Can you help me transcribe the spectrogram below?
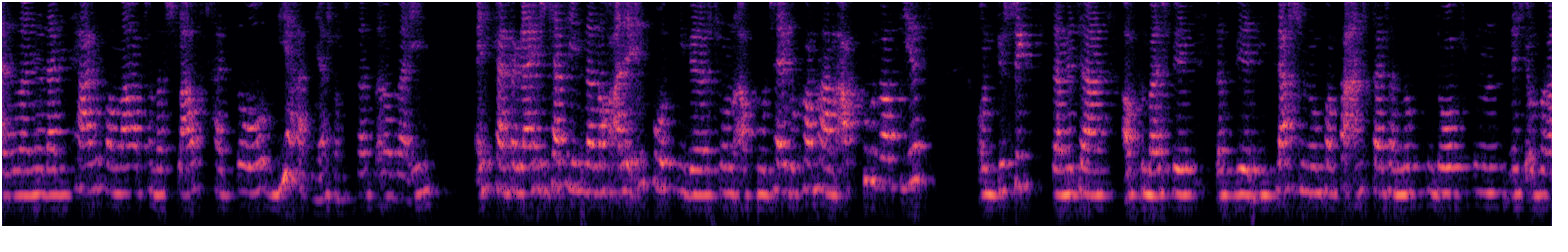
Also wenn du da die Tage vor Marathon, das schlaucht halt so. Wir hatten ja schon Stress, aber bei ihm echt kein Vergleich. Ich hatte ihm dann noch alle Infos, die wir schon auf dem Hotel bekommen haben, abfotografiert und geschickt, damit er auch zum Beispiel, dass wir die Flaschen nur vom Veranstalter nutzen durften, nicht unsere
